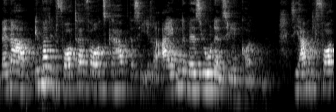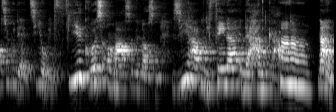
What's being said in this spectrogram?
Männer haben immer den Vorteil vor uns gehabt, dass sie ihre eigene Version erzählen konnten. Sie haben die Vorzüge der Erziehung in viel größerem Maße genossen. Sie haben die Feder in der Hand gehabt. Nein,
